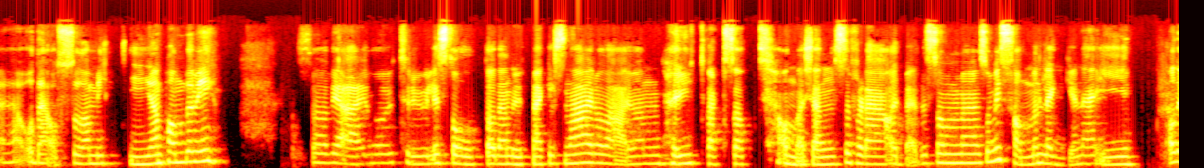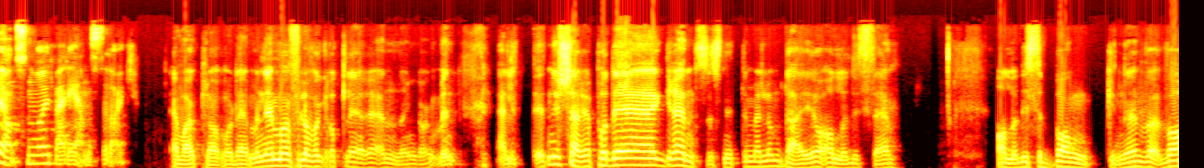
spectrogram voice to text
Og det er også da midt i en pandemi. Så vi er jo utrolig stolte av den utmerkelsen her, og det er jo en høyt verdsatt anerkjennelse for det arbeidet som, som, vi sammen legger ned i alliansen vår hver eneste dag. Jeg var klar over det, men jeg må få lov å gratulere enda en gang. Men jeg er litt nysgjerrig på det grensesnittet mellom deg og alle disse, alle disse bankene. Hva,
